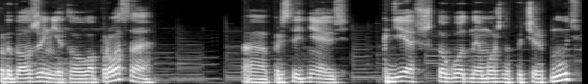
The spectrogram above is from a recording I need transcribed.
продолжение этого вопроса, присоединяюсь, где что годное можно почерпнуть.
